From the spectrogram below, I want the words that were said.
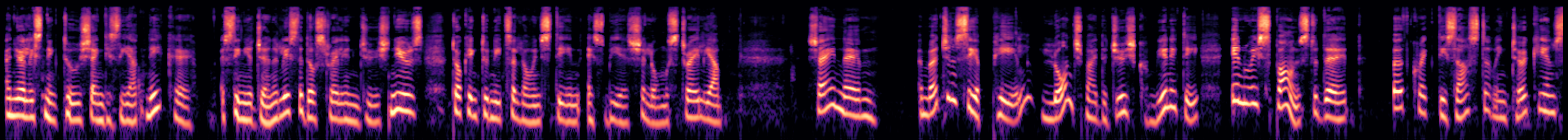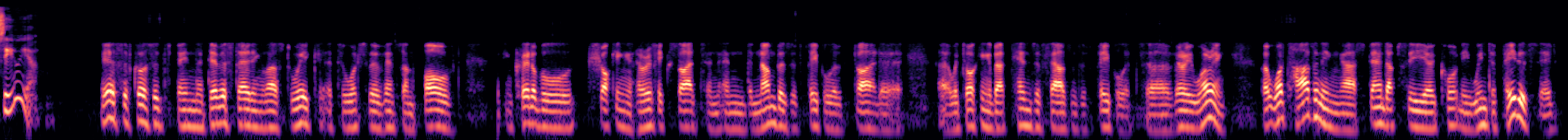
And you're listening to Shane Desiatnik, a senior journalist at Australian Jewish News, talking to Nitza Lowenstein, SBS Shalom Australia. Shane, um, emergency appeal launched by the Jewish community in response to the earthquake disaster in Turkey and Syria. Yes, of course, it's been devastating last week uh, to watch the events unfold. Incredible, shocking, and horrific sights, and, and the numbers of people who have died. Uh, uh, we're talking about tens of thousands of people. It's uh, very worrying. But what's heartening, uh, stand up CEO Courtney Winter Peters said,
